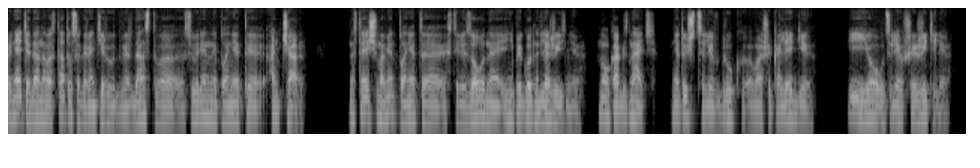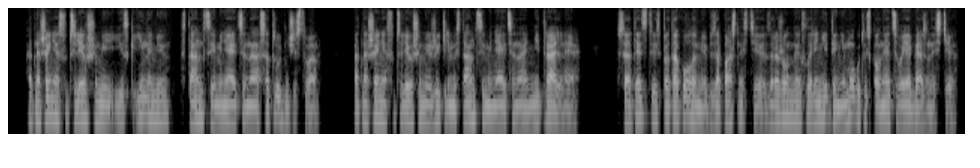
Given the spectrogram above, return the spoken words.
Принятие данного статуса гарантирует гражданство суверенной планеты Анчар. В настоящий момент планета стерилизованная и непригодна для жизни. Но как знать, не отучатся ли вдруг ваши коллеги и ее уцелевшие жители. Отношения с уцелевшими иск-инами станции меняются на сотрудничество. Отношения с уцелевшими жителями станции меняются на нейтральное. В соответствии с протоколами безопасности зараженные флорениты не могут исполнять свои обязанности –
